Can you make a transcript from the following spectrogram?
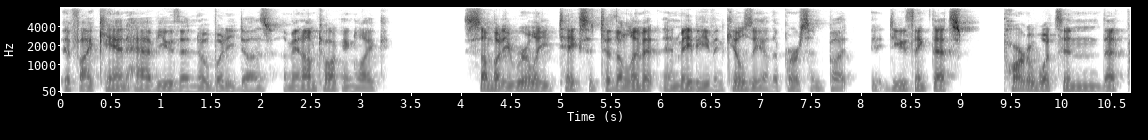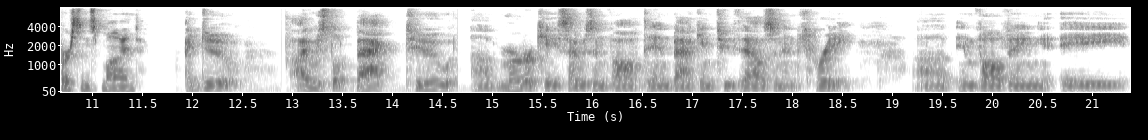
if I can't have you, then nobody does? I mean, I'm talking like somebody really takes it to the limit and maybe even kills the other person. But eh, do you think that's part of what's in that person's mind? I do. I always look back to a murder case I was involved in back in 2003, uh, involving a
